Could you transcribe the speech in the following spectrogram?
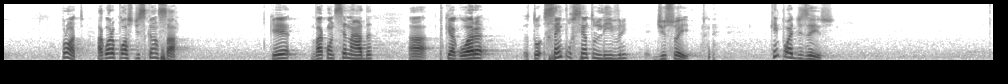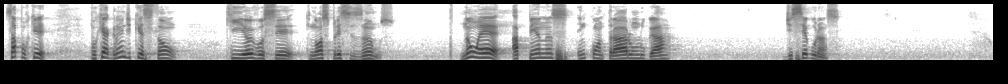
pronto, agora eu posso descansar, porque não vai acontecer nada, ah, porque agora eu estou 100% livre disso aí. Quem pode dizer isso? Sabe por quê? Porque a grande questão que eu e você, que nós precisamos, não é apenas encontrar um lugar de segurança.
